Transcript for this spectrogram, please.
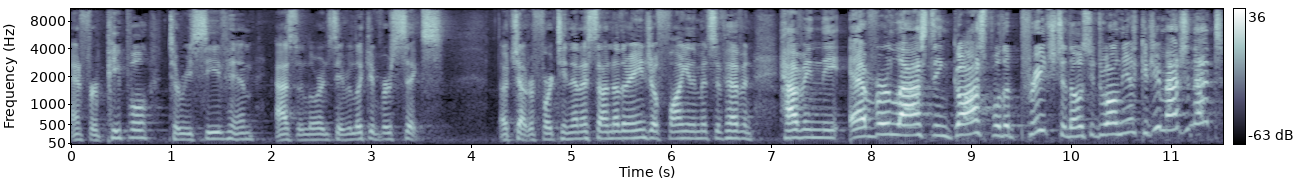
and for people to receive him as their Lord and Savior. Look at verse 6 of chapter 14. Then I saw another angel flying in the midst of heaven, having the everlasting gospel to preach to those who dwell on the earth. Could you imagine that?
